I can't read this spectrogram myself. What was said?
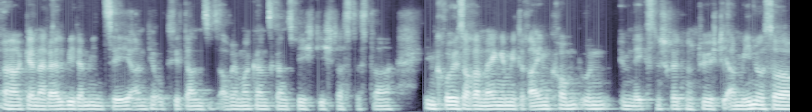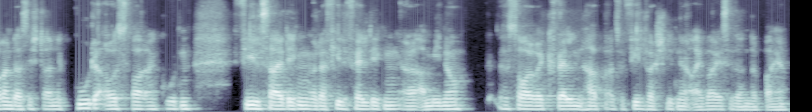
Äh, generell Vitamin C, Antioxidanz ist auch immer ganz, ganz wichtig, dass das da in größerer Menge mit reinkommt und im nächsten Schritt natürlich die Aminosäuren, dass ich da eine gute Auswahl an guten, vielseitigen oder vielfältigen äh, Aminosäurequellen habe, also viel verschiedene Eiweiße dann dabei.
